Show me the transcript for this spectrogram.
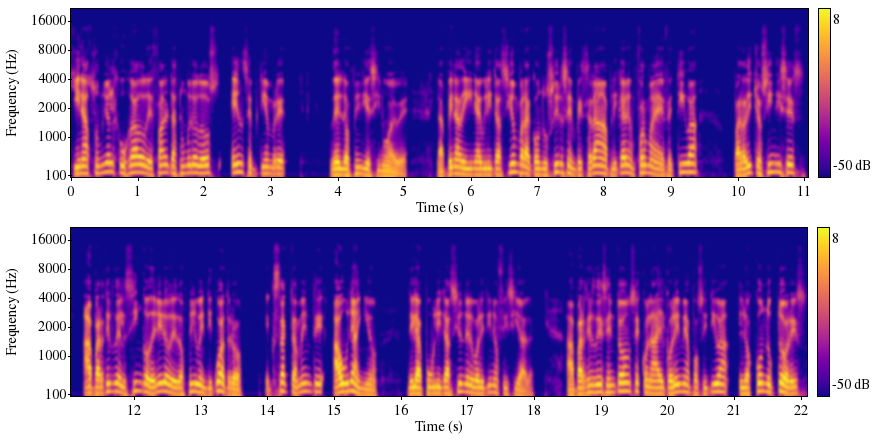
quien asumió el juzgado de faltas número 2 en septiembre del 2019. La pena de inhabilitación para conducir se empezará a aplicar en forma efectiva para dichos índices a partir del 5 de enero de 2024, exactamente a un año de la publicación del boletín oficial. A partir de ese entonces, con la alcoholemia positiva, los conductores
